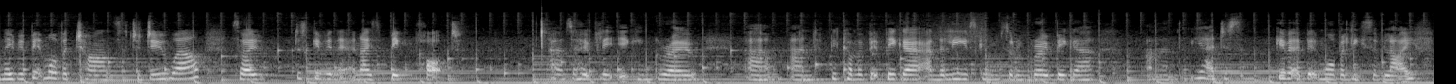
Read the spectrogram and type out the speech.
maybe a bit more of a chance to do well. So I just given it a nice big pot. Um, so hopefully it can grow um, and become a bit bigger and the leaves can sort of grow bigger and yeah just give it a bit more of a lease of life.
